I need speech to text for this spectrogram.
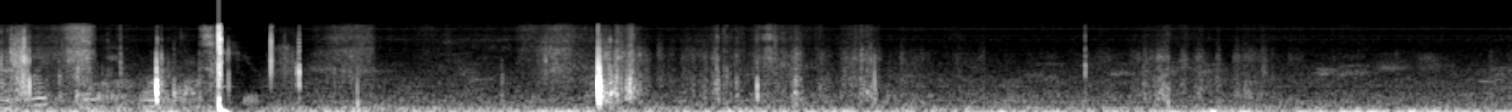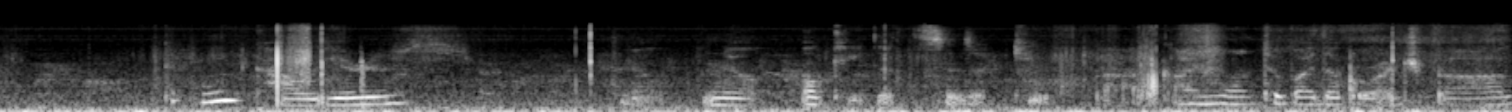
I like the white ones. need cow ears. No, no. Okay, this is a cute bag. I want to buy the grunge bag,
